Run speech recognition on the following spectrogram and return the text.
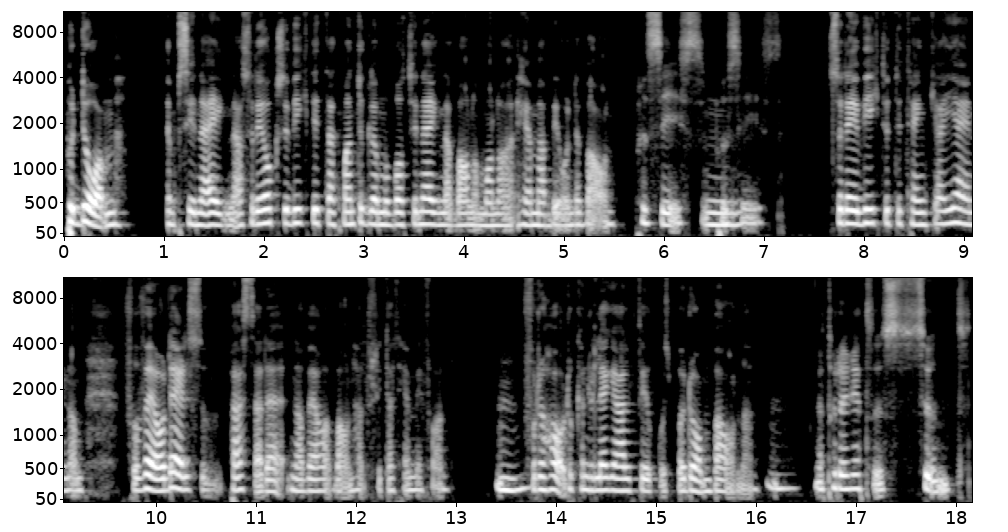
på dem än på sina egna. Så det är också viktigt att man inte glömmer bort sina egna barn om man har hemmaboende barn. Precis, Mm. precis. Så det är viktigt att tänka igenom. För vår del så passade när våra barn hade flyttat hemifrån. Mm. För då, har, då kan du lägga all fokus på de barnen. Mm. Jag tror det är rätt så sunt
